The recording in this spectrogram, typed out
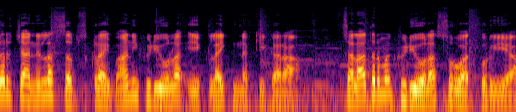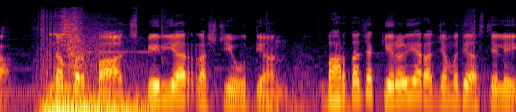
तर चॅनेलला सबस्क्राईब आणि व्हिडिओला एक लाईक नक्की करा. चला तर मग व्हिडिओला सुरुवात करूया. नंबर पाच पेरियार राष्ट्रीय उद्यान. भारताच्या केरळ या राज्यामध्ये असलेले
